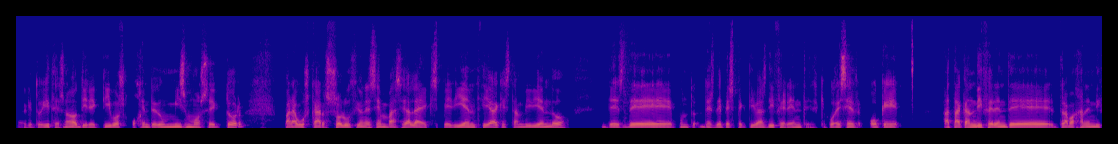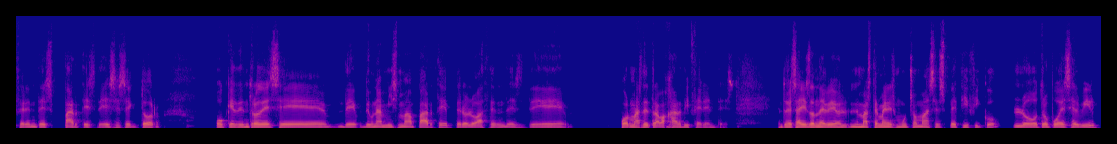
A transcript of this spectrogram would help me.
el que tú dices, ¿no? Directivos o gente de un mismo sector, para buscar soluciones en base a la experiencia que están viviendo desde, desde perspectivas diferentes, que puede ser o que atacan diferente, trabajan en diferentes partes de ese sector o que dentro de, ese, de, de una misma parte, pero lo hacen desde formas de trabajar diferentes. Entonces ahí es donde veo, el mastermind es mucho más específico, lo otro puede servir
